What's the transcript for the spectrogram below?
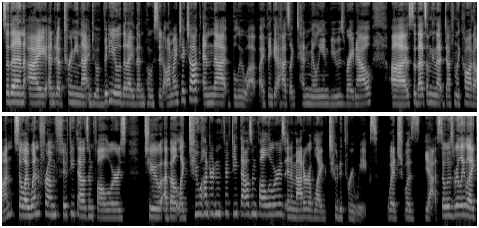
So then I ended up turning that into a video that I then posted on my TikTok, and that blew up. I think it has like 10 million views right now. Uh, so that's something that definitely caught on. So I went from 50,000 followers to about like 250,000 followers in a matter of like two to three weeks, which was, yeah. So it was really like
